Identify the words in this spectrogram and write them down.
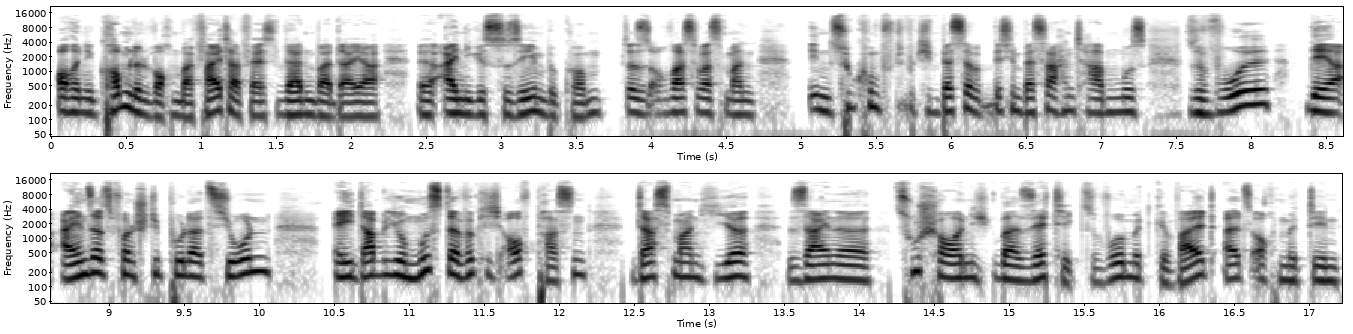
auch in den kommenden Wochen bei Fighterfest werden wir da ja äh, einiges zu sehen bekommen. Das ist auch was, was man in Zukunft wirklich besser, bisschen besser handhaben muss. Sowohl der Einsatz von Stipulationen, AW muss da wirklich aufpassen, dass man hier seine Zuschauer nicht übersättigt, sowohl mit Gewalt als auch mit den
